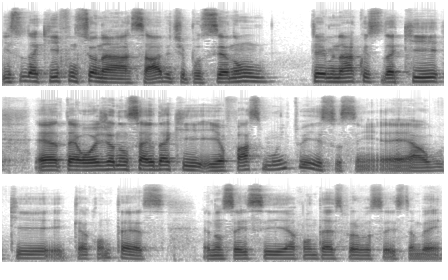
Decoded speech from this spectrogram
isso daqui funcionar, sabe? Tipo, se eu não terminar com isso daqui, é, até hoje eu não saio daqui. E eu faço muito isso, assim, é algo que, que acontece. Eu não sei se acontece para vocês também.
